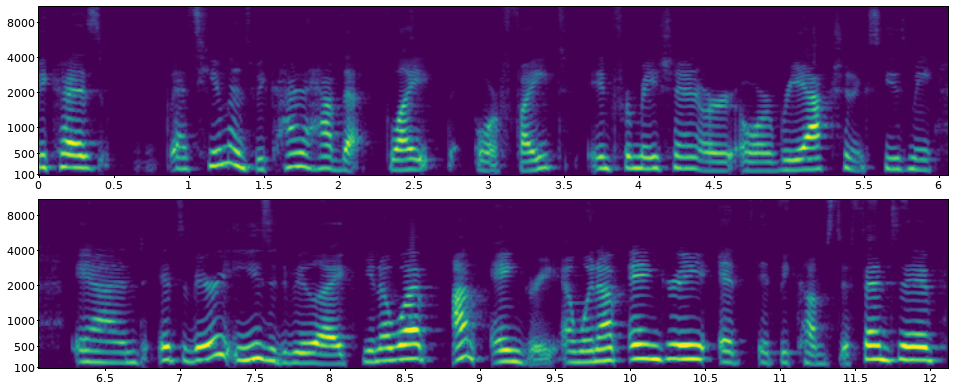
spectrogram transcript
because as humans we kind of have that flight or fight information or, or reaction excuse me and it's very easy to be like you know what? I'm angry. And when i'm angry it, it becomes defensive.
